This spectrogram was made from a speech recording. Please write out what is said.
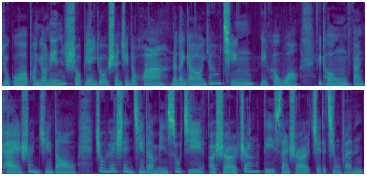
如果朋友您手边有圣经的话，乐恩要邀请你和我一同翻开圣经到旧约圣经的民数记二十二章第三十二节的经文。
